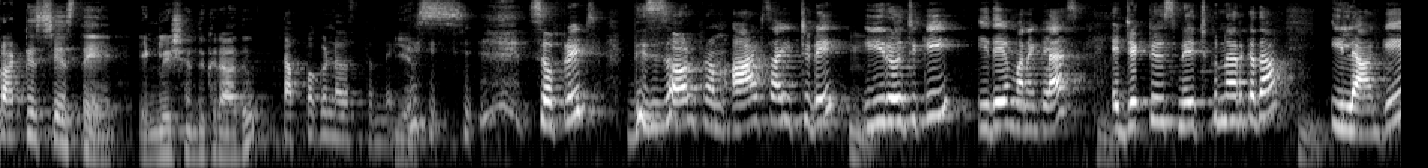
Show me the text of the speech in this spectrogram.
ప్రాక్టీస్ చేస్తే ఇంగ్లీష్ ఎందుకు రాదు? తప్పకుండా వస్తుంది. So friends this is all from our side today ఈ రోజుకి ఇదే మన క్లాస్ ఎడ్జెక్టివ్స్ నేర్చుకున్నారు కదా? ఇలాగే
